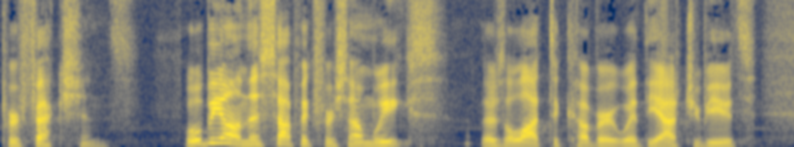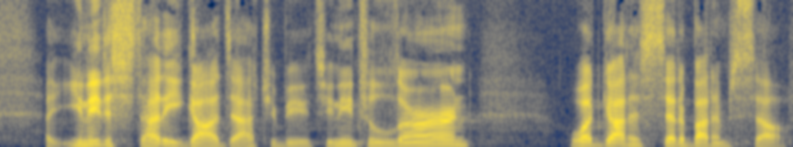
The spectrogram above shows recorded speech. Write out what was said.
perfections. We'll be on this topic for some weeks. There's a lot to cover with the attributes. You need to study God's attributes. You need to learn what God has said about himself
